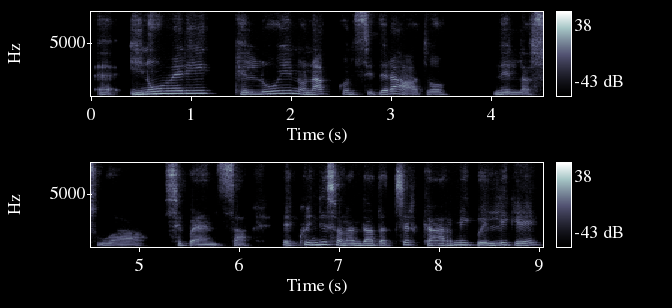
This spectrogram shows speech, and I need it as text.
eh, i numeri che lui non ha considerato nella sua sequenza e quindi sono andata a cercarmi quelli che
